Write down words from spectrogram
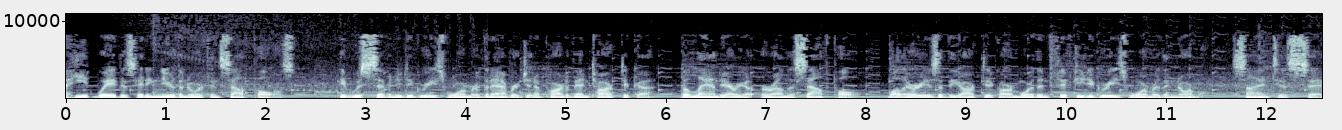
A heat wave is hitting near the North and South Poles. It was 70 degrees warmer than average in a part of Antarctica, the land area around the South Pole, while areas of the Arctic are more than 50 degrees warmer than normal, scientists say.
